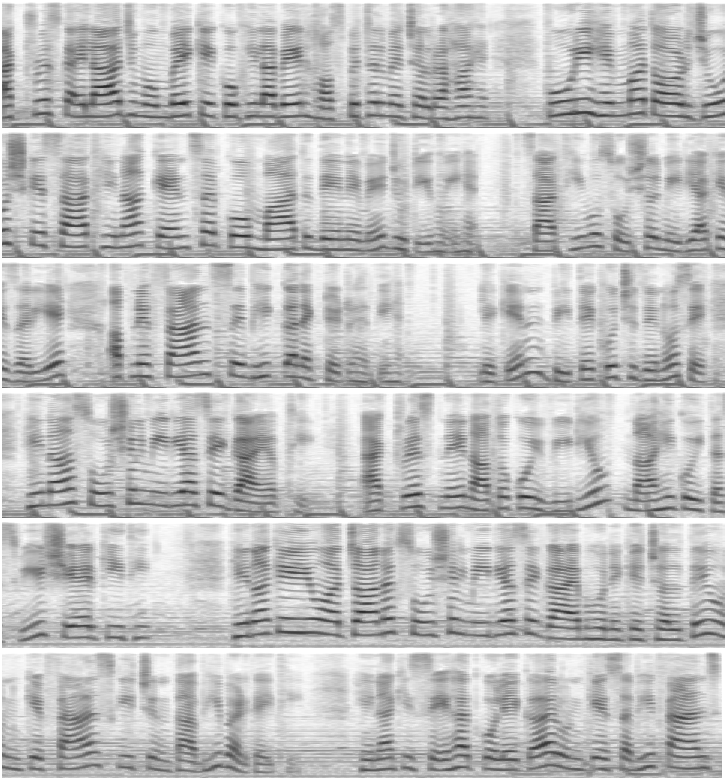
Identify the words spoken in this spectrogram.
एक्ट्रेस का इलाज मुंबई के कोकिलाबेन हॉस्पिटल में चल रहा है। पूरी हिम्मत और जोश के साथ हिना कैंसर को मात देने में जुटी हुई हैं। साथ ही वो सोशल मीडिया के ज़रिए अपने फैंस से भी कनेक्टेड रहती हैं। लेकिन बीते कुछ दिनों से हिना सोशल मीडिया से गायब थी। एक्ट्रेस ने ना तो कोई वीडियो, ना ही कोई तस्वीर शेयर की थी। हिना के यूँ अचानक सोशल मीडिया से गायब होने के चलते उनके फैंस की चिंता भी बढ़ गई थी। हिना की सेहत को लेकर उनके सभी फैंस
